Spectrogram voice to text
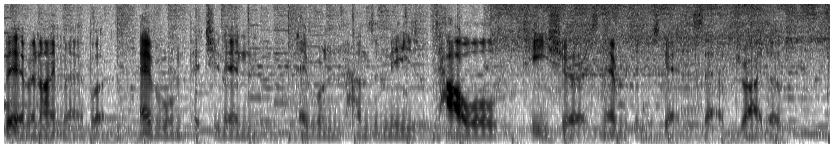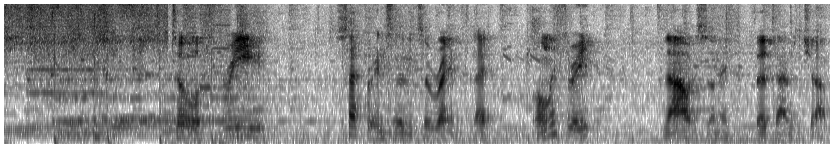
Bit of a nightmare, but everyone pitching in, everyone hands and knees with towels, t-shirts and everything, just getting the setup dried up. Total of three separate incidents of rain today. Only three. Now it's sunny. Third time's a charm.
